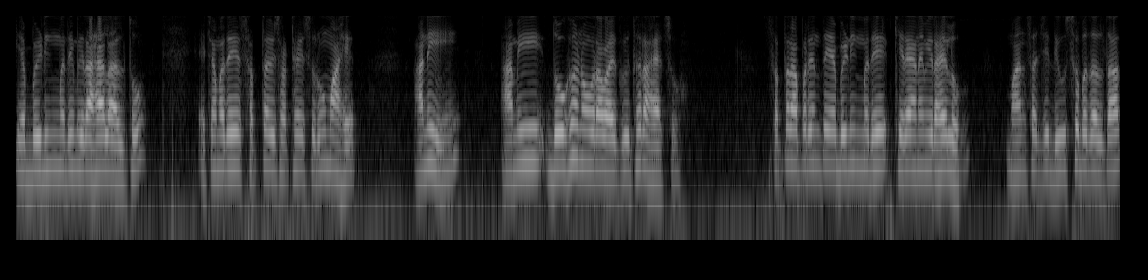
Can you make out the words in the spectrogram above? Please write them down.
या बिल्डिंगमध्ये मी राहायला आलतो. याच्यामध्ये सत्तावीस अठ्ठावीस रूम आहेत आणि आम्ही दोघं नवरा बायको इथं राहायचो. सतरापर्यंत या बिल्डिंगमध्ये किरायानं मी राहिलो. माणसाचे दिवस बदलतात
